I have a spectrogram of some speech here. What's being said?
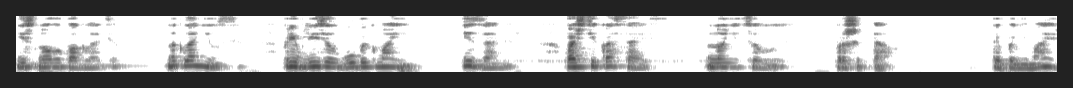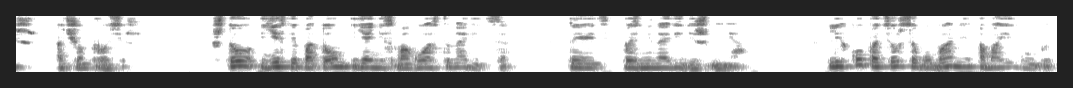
и снова погладил. Наклонился, приблизил губы к моим и замер, почти касаясь, но не целуя, прошептал. Ты понимаешь, о чем просишь? Что, если потом я не смогу остановиться? Ты ведь возненавидишь меня. Легко потерся губами о мои губы,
